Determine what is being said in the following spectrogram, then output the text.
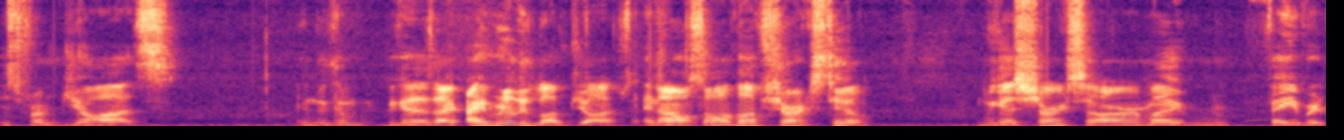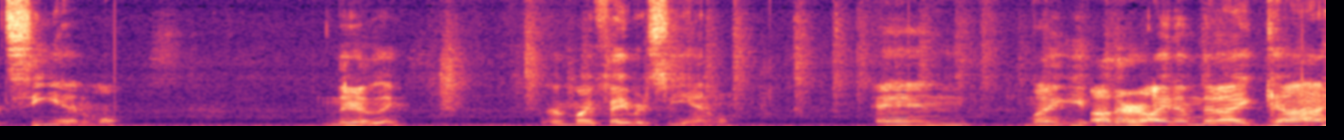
is from Jaws. And because I, I really love Jaws. And I also love sharks too. Because sharks are my favorite sea animal. Literally. My favorite sea animal. And the other item that I got,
